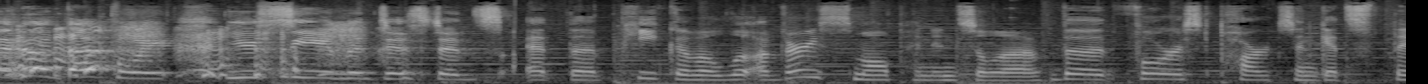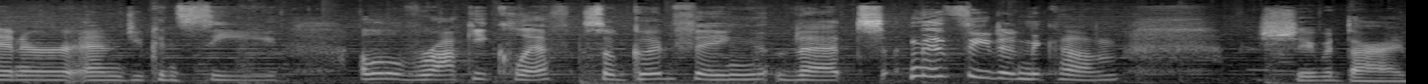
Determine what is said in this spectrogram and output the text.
and at that point, you see in the distance, at the peak of a, li- a very small peninsula, the forest parts and gets thinner, and you can see a little rocky cliff. So, good thing that Mitzi didn't come. She would die.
